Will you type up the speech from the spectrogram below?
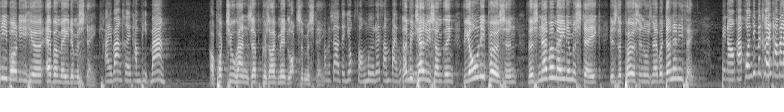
anybody here ever made a mistake? ใครบ้างเคยทำผิดบ้าง I'll put two hands up because I've made lots of mistakes. ข้าพเจ้าจะยกสองมือด้วยซ้ำไปเพราะ Let ทำ me มาเยอะ tell you something. The only person that's never made a mistake is the person who's never done anything. พี่น้องคะคนที่ไม่เคยทำอะไร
